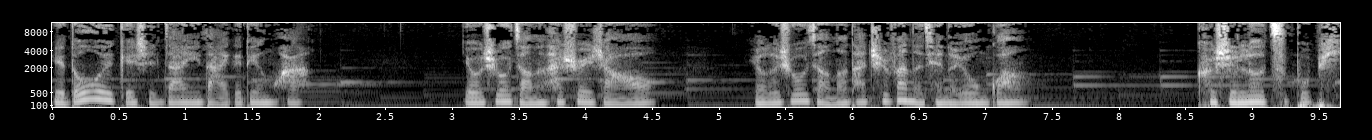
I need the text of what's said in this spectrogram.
也都会给沈佳宜打一个电话，有时候讲到他睡着，有的时候讲到他吃饭的钱都用光。可是乐此不疲。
